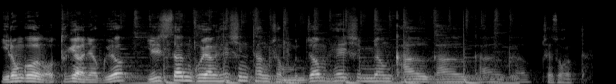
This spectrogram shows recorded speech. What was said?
이런 건 어떻게 하냐고요? 일산 고향 해신탕 전문점 해신면 가으 가으 가으 가으 죄송합니다.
